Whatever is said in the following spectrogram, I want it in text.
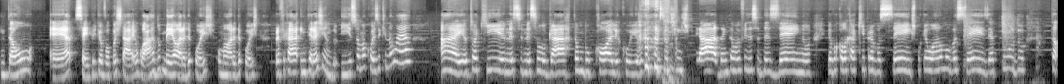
Então, é sempre que eu vou postar, eu guardo meia hora depois, uma hora depois, para ficar interagindo. E isso é uma coisa que não é. Ai, eu tô aqui nesse, nesse lugar tão bucólico e eu me senti inspirada, então eu fiz esse desenho, eu vou colocar aqui para vocês, porque eu amo vocês, é tudo. Então,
